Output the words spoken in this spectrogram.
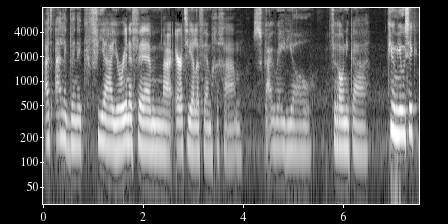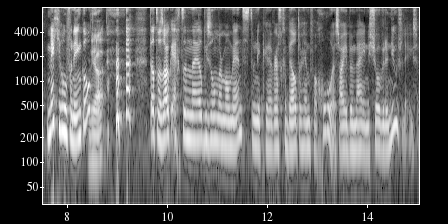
Uiteindelijk ben ik via Urin FM naar RTL FM gegaan. Sky Radio, Veronica, Q-Music met Jeroen van Inkel. Ja, Dat was ook echt een heel bijzonder moment. Toen ik eh, werd gebeld door hem van... Goh, zou je bij mij in de show willen nieuws lezen?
